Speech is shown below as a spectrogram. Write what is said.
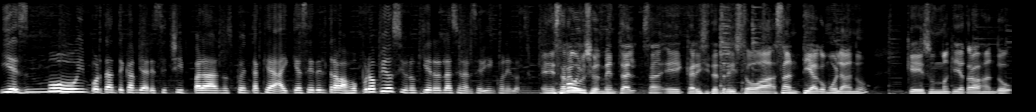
Y es muy importante cambiar ese chip para darnos cuenta que hay que hacer el trabajo propio si uno quiere relacionarse bien con el otro. En esta Muy revolución mental, eh, Karencita entrevistó a Santiago Molano, que es un man que ya trabajando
